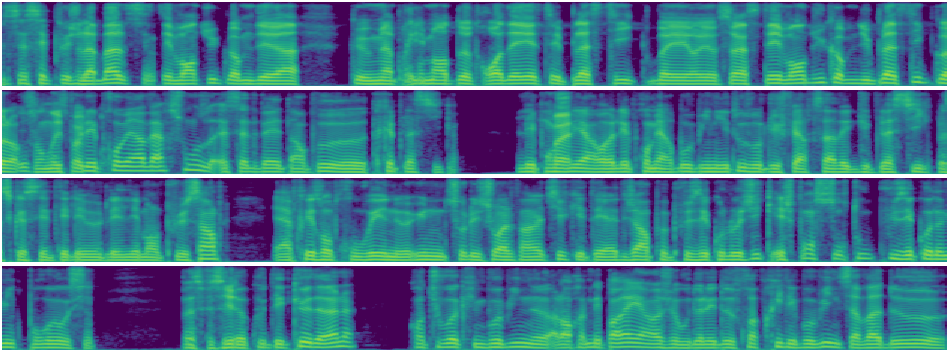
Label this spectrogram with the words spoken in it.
ça c'est plus. À la base, c'était vendu comme des comme une imprimante 3D, c'est plastique, mais ça c'était vendu comme du plastique quoi. Alors, les premières versions, ça devait être un peu très plastique. Les premières, euh, les premières bobines et tout ont dû faire ça avec du plastique parce que c'était l'élément le plus simple. Et après, ils ont trouvé une, une, solution alternative qui était déjà un peu plus écologique et je pense surtout plus économique pour eux aussi. Parce que ça va coûter que dalle. Quand tu vois qu'une bobine. Alors, mais pareil, hein, je vais vous donner deux, trois prix. Les bobines, ça va de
